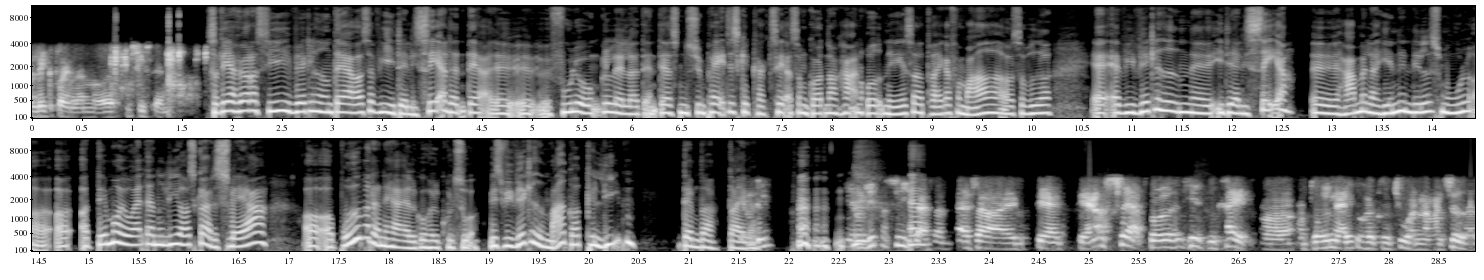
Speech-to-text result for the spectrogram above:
at ligge på en eller anden måde i sidste ende. Så det, jeg hørte dig sige i virkeligheden, det er også, at vi idealiserer den der øh, øh, fulde onkel, eller den der sådan, sympatiske karakter, som godt nok har en rød næse og drikker for meget og så videre. At vi i virkeligheden øh, idealiserer øh, ham eller hende en lille smule, og, og, og det må jo alt andet lige også gøre det sværere at, at bryde med den her alkoholkultur, hvis vi i virkeligheden meget godt kan lide dem, dem der drikker. Jamen, Jamen lige præcis. Ja. Altså, altså det, er, det er svært både helt konkret at, at bryde med alkoholkulturen, når man sidder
